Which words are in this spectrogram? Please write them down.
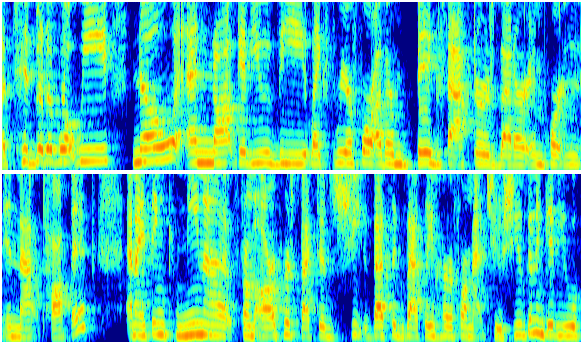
a tidbit of what we know and not give you the like three or four other big factors that are important in that topic. And I think Nina Nina, from our perspectives, she that's exactly her format too. She's going to give you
